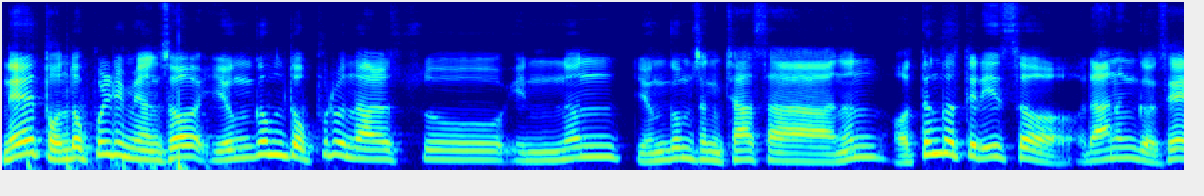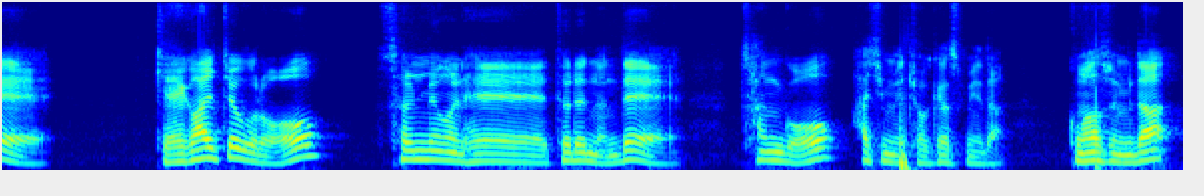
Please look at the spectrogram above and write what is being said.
내 돈도 불리면서 연금도 불어날 수 있는 연금성 자산은 어떤 것들이 있어? 라는 것에 개괄적으로 설명을 해 드렸는데 참고하시면 좋겠습니다. 고맙습니다.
